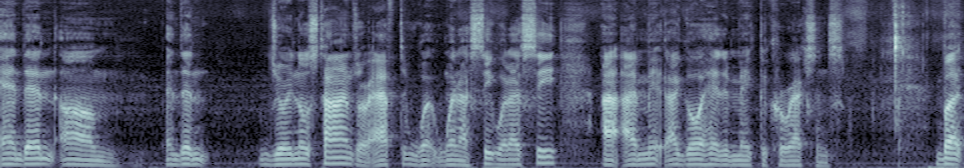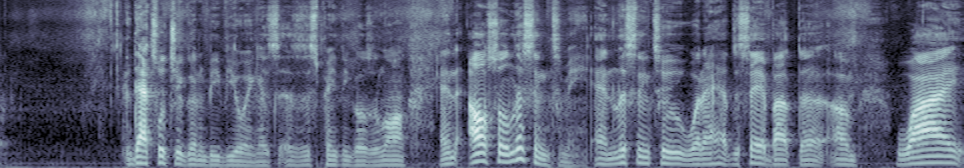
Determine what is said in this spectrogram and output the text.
And then um, and then during those times or after what when I see what I see, I I, may, I go ahead and make the corrections. But that's what you're going to be viewing as, as this painting goes along. And also listening to me and listening to what I have to say about the um, why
